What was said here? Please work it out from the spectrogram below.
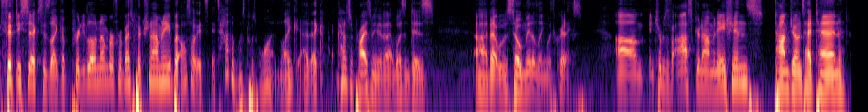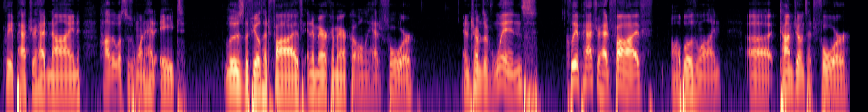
56 is like a pretty low number for best picture nominee, but also it's it's how the West was won. Like that kind of surprised me that that wasn't as uh, that was so middling with critics. Um, in terms of Oscar nominations, Tom Jones had 10, Cleopatra had 9, How the West was Won had 8, Lose the Field had 5, and America America only had 4. And in terms of wins, Cleopatra had 5, all below the line. Uh, Tom Jones had 4,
